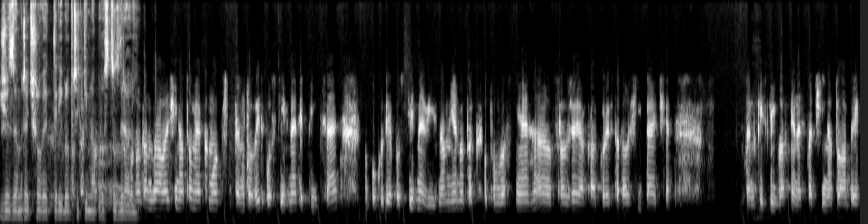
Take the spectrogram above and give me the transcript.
že zemře člověk, který byl předtím naprosto zdravý. Tam záleží na tom, jak moc ten covid postihne ty plíce a pokud je postihne významně, no tak potom vlastně eh, selže jakákoliv ta další péče ten kyslík vlastně nestačí na to, aby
